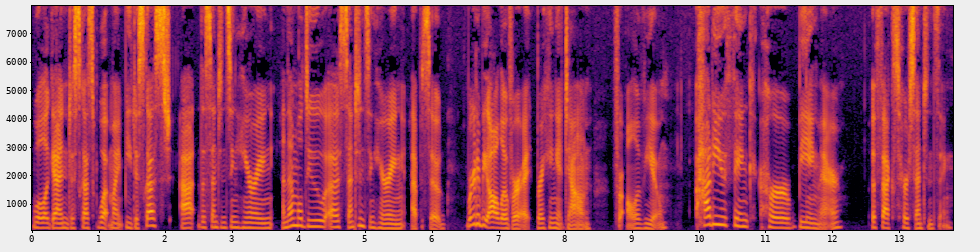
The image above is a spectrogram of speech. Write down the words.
We'll again discuss what might be discussed at the sentencing hearing, and then we'll do a sentencing hearing episode. We're going to be all over it, breaking it down for all of you. How do you think her being there affects her sentencing?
